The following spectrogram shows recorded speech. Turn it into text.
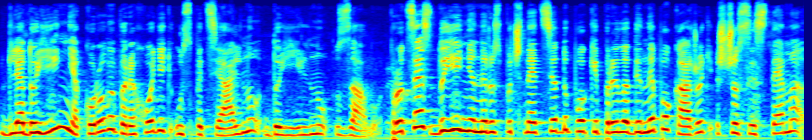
Для доїння корови переходять у спеціальну доїльну залу. Процес доїння не розпочнеться, допоки прилади не покажуть, що система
